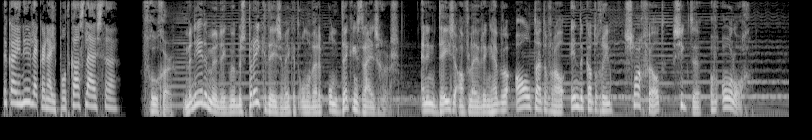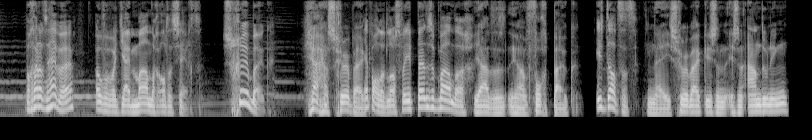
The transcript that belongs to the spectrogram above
dan kan je nu lekker naar je podcast luisteren. Vroeger. Meneer de Munnik, we bespreken deze week het onderwerp ontdekkingsreizigers. En in deze aflevering hebben we altijd een verhaal in de categorie slagveld, ziekte of oorlog. We gaan het hebben over wat jij maandag altijd zegt. Scheurbeuk. Ja, scheurbuik. Je hebt altijd last van je pens op maandag. Ja, dat, ja, een vochtbuik. Is dat het? Nee, scheurbuik is een, is een aandoening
